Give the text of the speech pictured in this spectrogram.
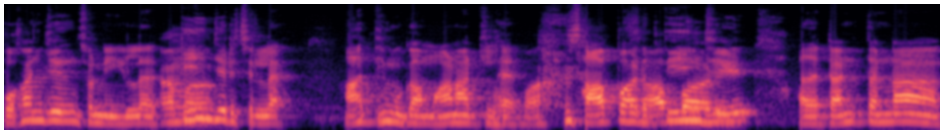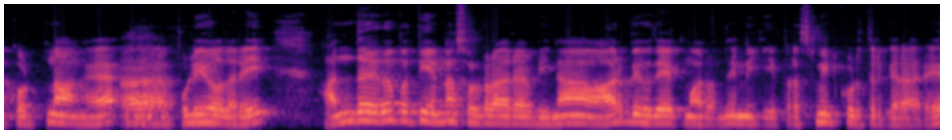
புகஞ்சுன்னு சொன்னீங்கல்ல. தீஞ்சிருச்சுல்ல. அதிமுக மாநாட்டுல. சாப்பாடு. தீஞ்சு அதை டன் டன்னா கொட்டினாங்க. புளியோதரை. அந்த இதை பத்தி என்ன சொல்றாரு அப்படின்னா ஆர்பி உதயகுமார் வந்து இன்னைக்கு பிரஸ் மீட் கொடுத்திருக்கிறாரு.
